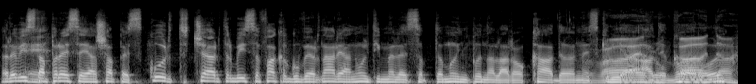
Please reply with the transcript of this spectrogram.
Revista Eh. presei așa pe scurt, ce ar trebui să facă guvernarea în ultimele săptămâni până la rocadă, ne scrie Vai, adevărul. rocada.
